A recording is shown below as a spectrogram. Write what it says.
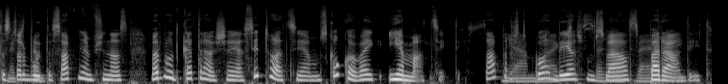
tas varbūt tas apņemšanās, varbūt katrā šajā situācijā mums kaut ko vajag iemācīties, saprast, Jā, ko liekas, Dievs mums vēlas parādīt.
